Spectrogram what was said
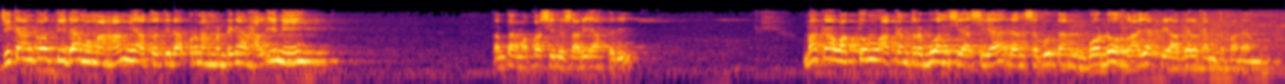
Jika engkau tidak memahami atau tidak pernah mendengar hal ini tentang maqasidus syariah tadi, maka waktumu akan terbuang sia-sia dan sebutan bodoh layak dilabelkan kepadamu.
